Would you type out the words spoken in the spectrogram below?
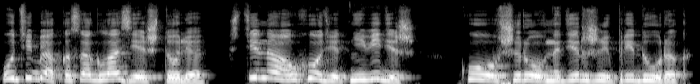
у тебя косоглазие, что ли? Стена уходит, не видишь? Ковш ровно держи, придурок!»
